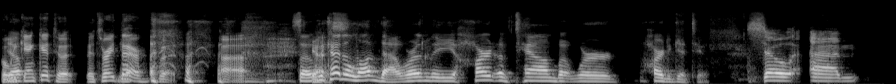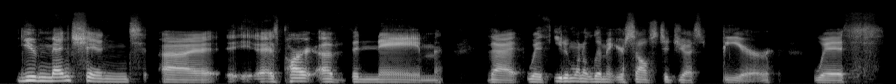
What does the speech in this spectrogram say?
but yep. we can't get to it. It's right yep. there. But, uh, so yes. we kind of love that. We're in the heart of town, but we're hard to get to. So um, you mentioned uh, as part of the name that with you didn't want to limit yourselves to just beer with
